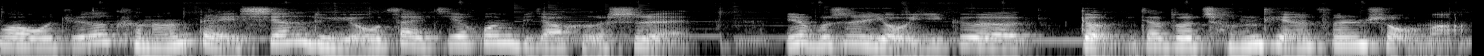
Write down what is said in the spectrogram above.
哇，我觉得可能得先旅游再结婚比较合适哎，因为不是有一个梗叫做成田分手嘛？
